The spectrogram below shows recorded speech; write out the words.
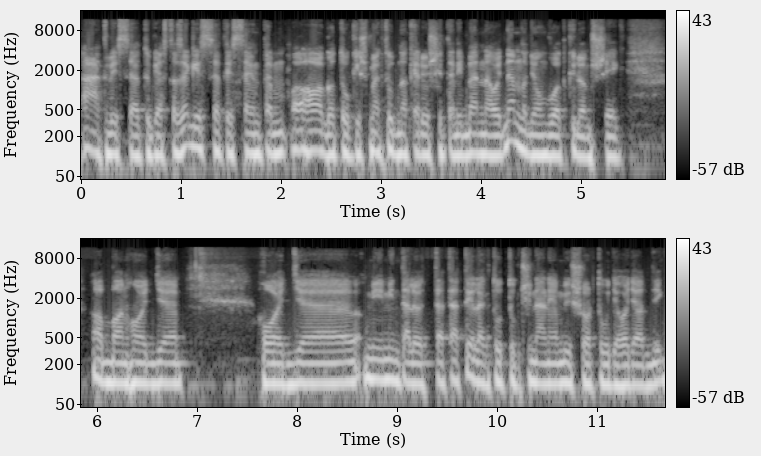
átvészeltük ezt az egészet, és szerintem a hallgatók is meg tudnak erősíteni benne, hogy nem nagyon volt különbség abban, hogy hogy mi mint előtte, tehát tényleg tudtuk csinálni a műsort úgy, ahogy addig.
